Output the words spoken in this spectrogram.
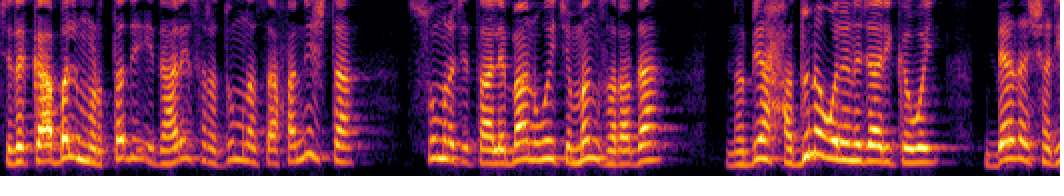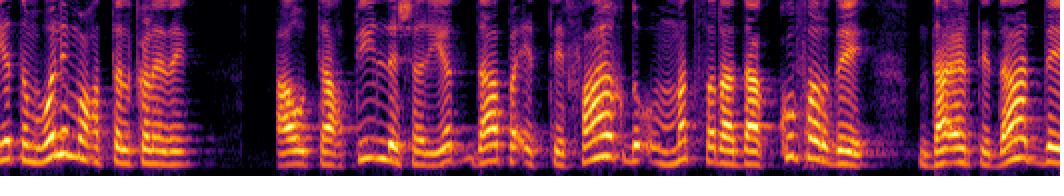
چې د کابل مرتد ادارې سره دومره ساحه نشته څومره چې طالبان وایي چې موږ سره ده نو بیا حدونه ولې نه جاري کوي بیا د شریعت هم ولې معطل کړی دی او تعطیل د شریعت دا په اتفاق د امت سره دا کفر دی دا ارتداد دی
